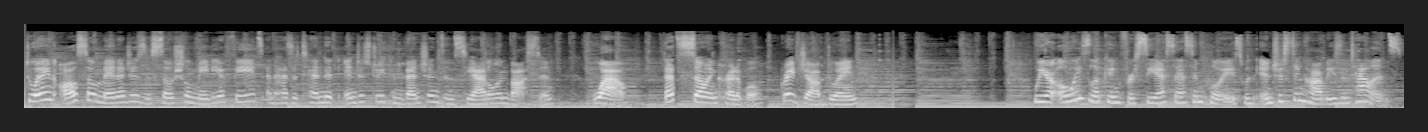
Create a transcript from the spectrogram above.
Dwayne also manages the social media feeds and has attended industry conventions in Seattle and Boston. Wow, that's so incredible. Great job, Dwayne. We are always looking for CSS employees with interesting hobbies and talents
